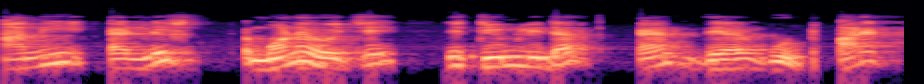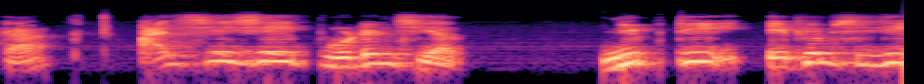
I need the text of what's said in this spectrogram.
আমি অ্যাটলিস্ট মনে হয়েছে যে team leader and they are good আরেকটা ICICI Prudential Nifty FMCG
